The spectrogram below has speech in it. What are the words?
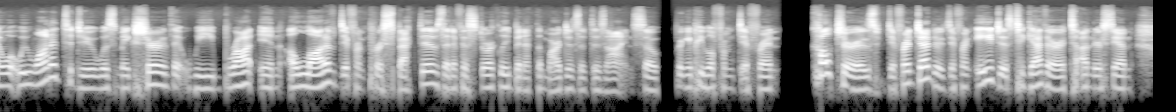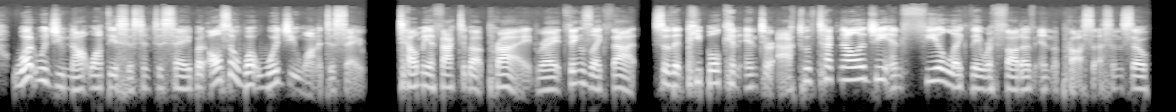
And what we wanted to do was make sure that we brought in a lot of different perspectives that have historically been at the margins of design. So, bringing people from different cultures, different genders, different ages together to understand what would you not want the assistant to say, but also what would you want it to say? Tell me a fact about pride, right? Things like that so that people can interact with technology and feel like they were thought of in the process. And so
